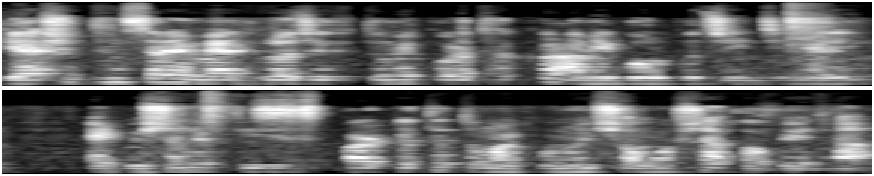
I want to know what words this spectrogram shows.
গিয়াসুদ্দিন স্যারের ম্যাথগুলো যদি তুমি করে থাকো, আমি বলব যে ইঞ্জিনিয়ারিং অ্যাডমিশনের ফিজিক্স পার্টটাতে তোমার কোনোই সমস্যা হবে না।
